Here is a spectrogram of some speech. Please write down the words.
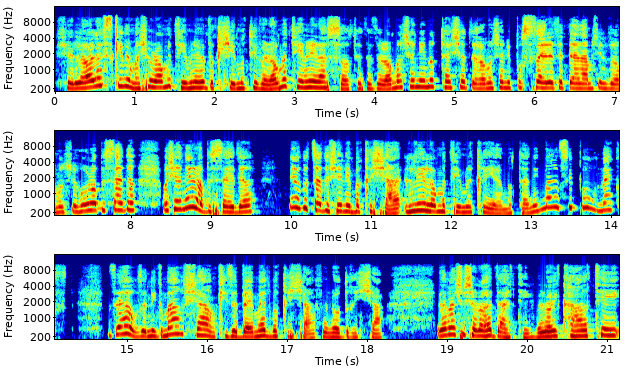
שלא להסכים עם משהו לא מתאים לי מבקשים אותי ולא מתאים לי לעשות את זה. זה לא אומר שאני נוטשת זה לא אומר שאני פוסלת את האדם שלי זה אומר שהוא לא בסדר או שאני לא בסדר יש בצד השני בקשה, לי לא מתאים לקיים אותה, נגמר הסיפור, נקסט. זהו, זה נגמר שם, כי זה באמת בקשה ולא דרישה. זה משהו שלא ידעתי ולא הכרתי,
